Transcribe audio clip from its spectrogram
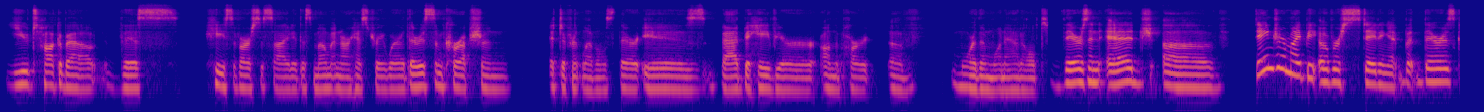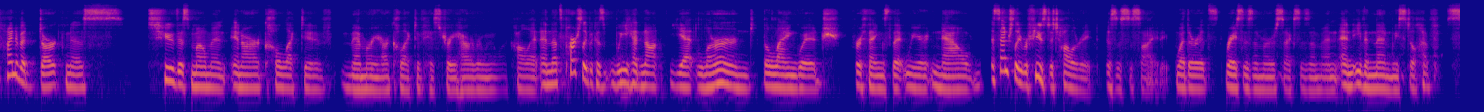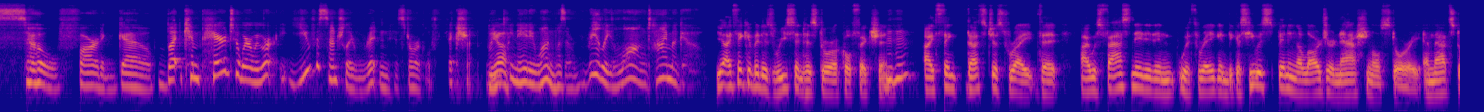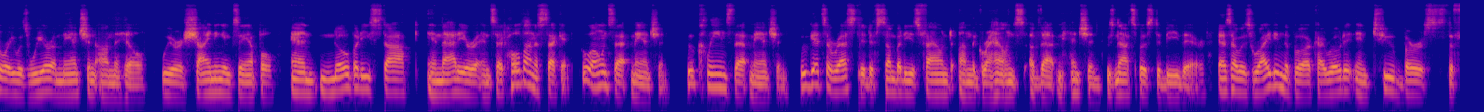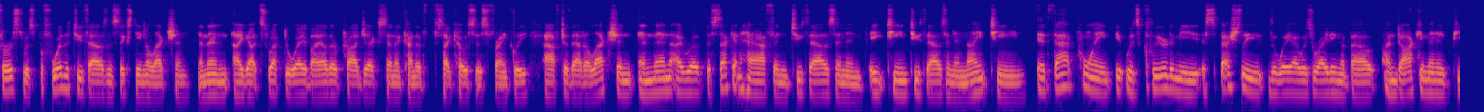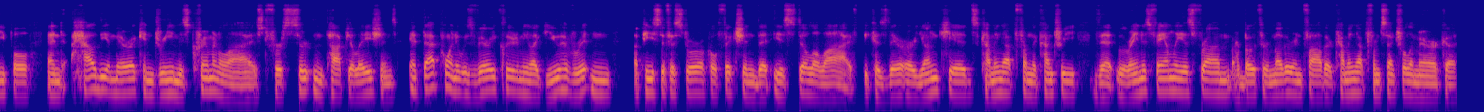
you talk about this piece of our society, this moment in our history where there is some corruption at different levels. There is bad behavior on the part of more than one adult. There's an edge of danger, might be overstating it, but there is kind of a darkness to this moment in our collective memory, our collective history, however we want to call it. And that's partially because we had not yet learned the language for things that we are now essentially refuse to tolerate as a society, whether it's racism or sexism. And, and even then, we still have so far to go. But compared to where we were, you've essentially written historical fiction. 1981 yeah. was a really long time ago. Yeah, I think of it as recent historical fiction. Mm-hmm. I think that's just right that I was fascinated in with Reagan because he was spinning a larger national story and that story was we are a mansion on the hill. We are a shining example and nobody stopped in that era and said, "Hold on a second. Who owns that mansion? Who cleans that mansion? Who gets arrested if somebody is found on the grounds of that mansion who's not supposed to be there? As I was writing the book, I wrote it in two bursts. The first was before the 2016 election, and then I got swept away by other projects and a kind of psychosis, frankly, after that election. And then I wrote the second half in 2018, 2019. At that point, it was clear to me, especially the way I was writing about undocumented people and how the American dream is criminalized for certain populations. At that point, it was very clear to me like, you have written a piece of historical fiction that is still alive because there are young kids coming up from the country that Lorena's family is from, or both her mother and father coming up from Central America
